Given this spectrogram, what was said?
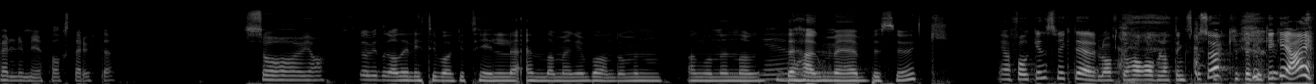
veldig mye falskt der ute. Så ja. Skal vi dra det litt tilbake til enda mer i barndommen angående når Yeah. det her med besøk? Ja, folkens, fikk dere lov til å ha overnattingsbesøk? Det fikk ikke jeg.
